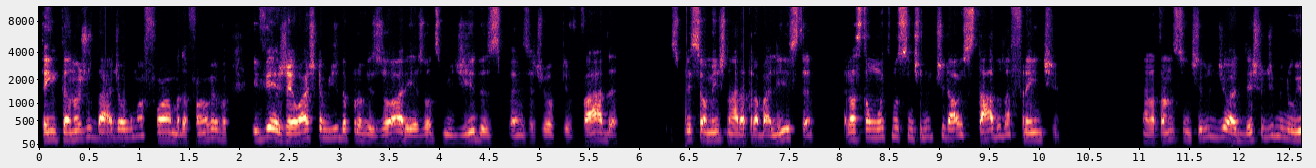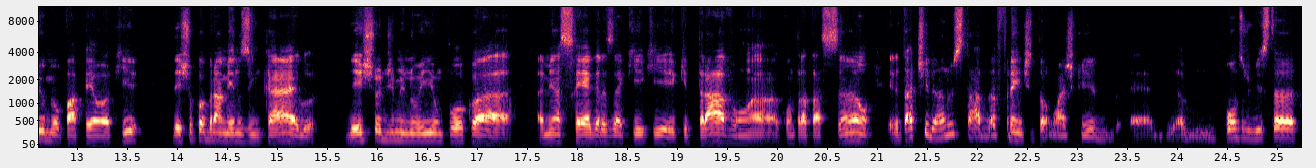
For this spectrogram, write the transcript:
tentando ajudar de alguma forma, da forma que E veja, eu acho que a medida provisória e as outras medidas para iniciativa privada, especialmente na área trabalhista, elas estão muito no sentido de tirar o Estado da frente. Ela está no sentido de, ó, deixa eu diminuir o meu papel aqui, deixa eu cobrar menos encargo, deixa eu diminuir um pouco a, as minhas regras aqui que, que travam a contratação. Ele está tirando o Estado da frente. Então, acho que é, é um ponto de vista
